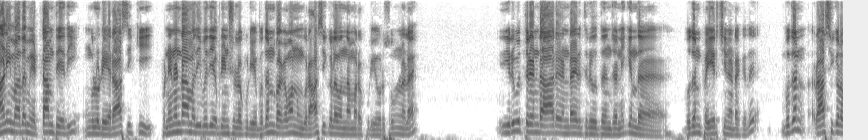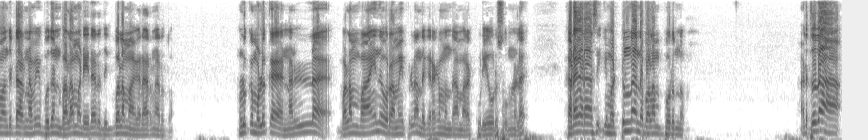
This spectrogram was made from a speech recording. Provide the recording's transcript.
ஆனி மாதம் எட்டாம் தேதி உங்களுடைய ராசிக்கு பன்னிரெண்டாம் அதிபதி அப்படின்னு சொல்லக்கூடிய புதன் பகவான் உங்கள் ராசிக்குள்ளே வந்து அமரக்கூடிய ஒரு சூழ்நிலை. இருபத்தி ரெண்டு ஆறு ரெண்டாயிரத்தி இருபத்தஞ்சு அன்னைக்கு இந்த புதன் பயிற்சி நடக்குது. புதன் ராசிக்குள்ளே வந்துட்டாருனாவே புதன் பலம் அடைகிறார் திக்பலமாகிறார்னு அர்த்தம். முழுக்க முழுக்க நல்ல பலம் வாய்ந்த ஒரு அமைப்பில் அந்த கிரகம் வந்து அமரக்கூடிய ஒரு சூழ்நிலை. கடகராசிக்கு மட்டும்தான் அந்த பலம் பொருந்தும். அடுத்ததாக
